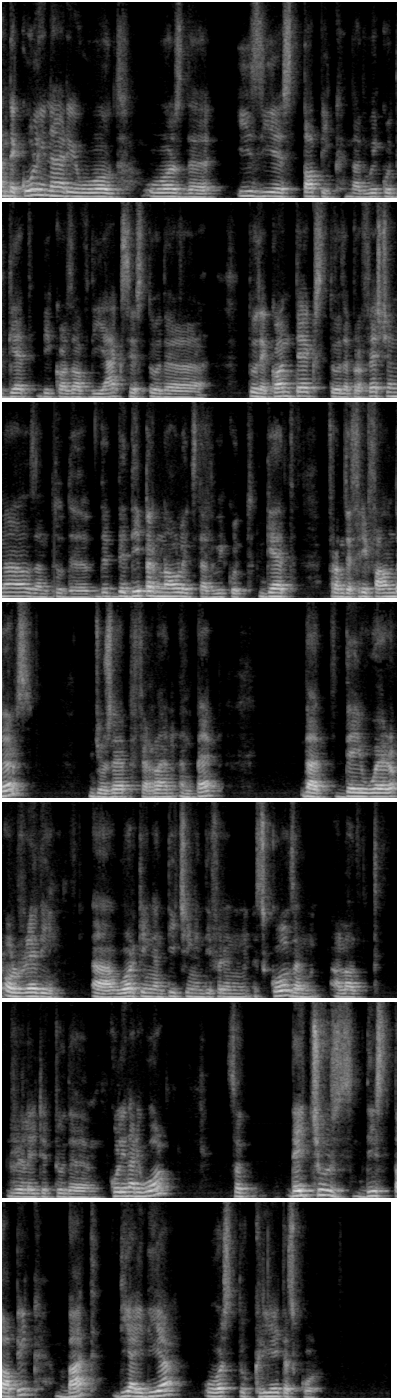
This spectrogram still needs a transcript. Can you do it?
and the culinary world was the easiest topic that we could get because of the access to the to the context, to the professionals, and to the, the, the deeper knowledge that we could get from the three founders, Josep, Ferran, and Pep, that they were already uh, working and teaching in different schools and a lot related to the culinary world. So they choose this topic, but the idea was to create a school,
